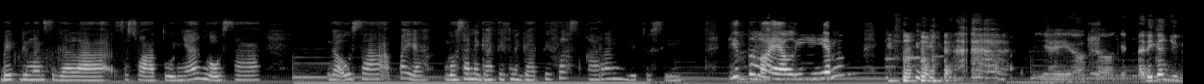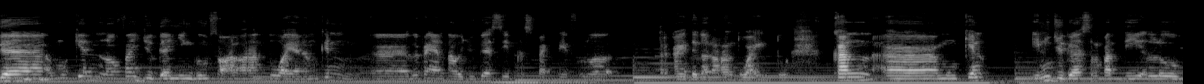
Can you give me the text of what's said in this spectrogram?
baik dengan segala sesuatunya. Nggak usah nggak usah apa ya nggak usah negatif-negatif lah sekarang gitu sih. Gitu loh hmm. Elin. Iya iya oke oke. Tadi kan juga mungkin Nova juga nyinggung soal orang tua ya. Nah mungkin uh, gue pengen tahu juga sih perspektif lo terkait dengan orang tua itu. Kan uh, mungkin ini juga sempat di lo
